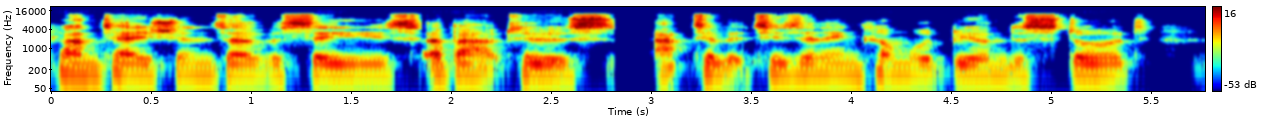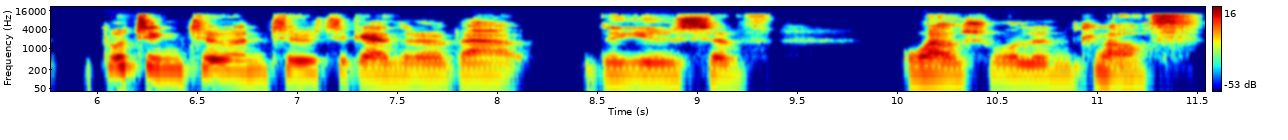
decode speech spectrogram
plantations overseas about whose activities and income would be understood. Putting two and two together about the use of Welsh woolen cloth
